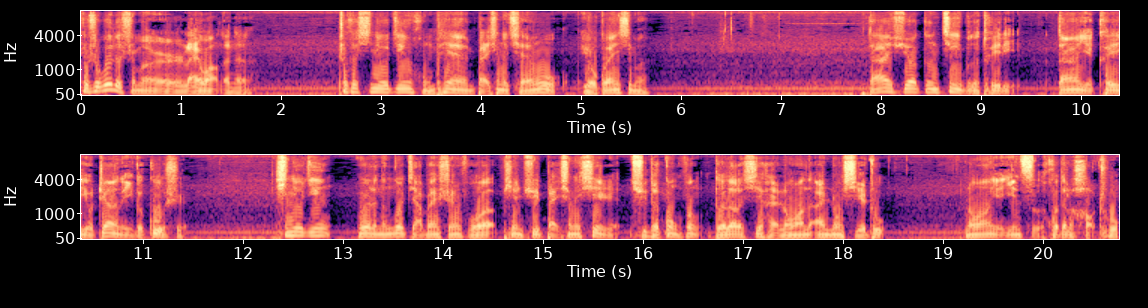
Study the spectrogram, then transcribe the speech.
又是为了什么而来往的呢？这和犀牛精哄骗百姓的钱物有关系吗？答案需要更进一步的推理，当然也可以有这样的一个故事：犀牛精为了能够假扮神佛，骗取百姓的信任，取得供奉，得到了西海龙王的暗中协助，龙王也因此获得了好处。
